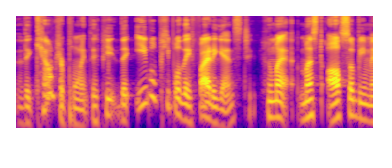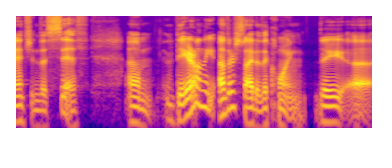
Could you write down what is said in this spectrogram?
the counterpoint, the, pe- the evil people they fight against, who might, must also be mentioned, the Sith, um, they're on the other side of the coin. They, uh,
